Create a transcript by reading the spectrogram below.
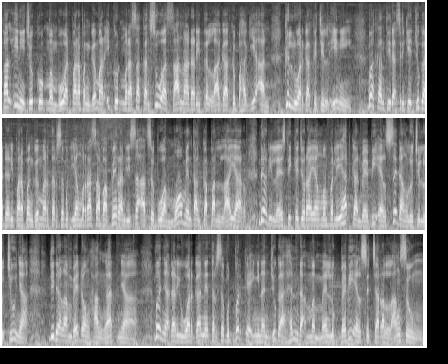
Hal ini cukup membuat para penggemar ikut merasakan suasana dari telaga kebahagiaan keluarga kecil ini. Bahkan tidak sedikit juga dari para penggemar tersebut yang merasa baperan di saat sebuah momen tangkapan layar dari Lesti Kejora yang memperlihatkan Baby L sedang lucu-lucunya di dalam bedong hangatnya. Banyak dari warganet tersebut berkeinginan juga hendak memeluk Baby Secara langsung.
